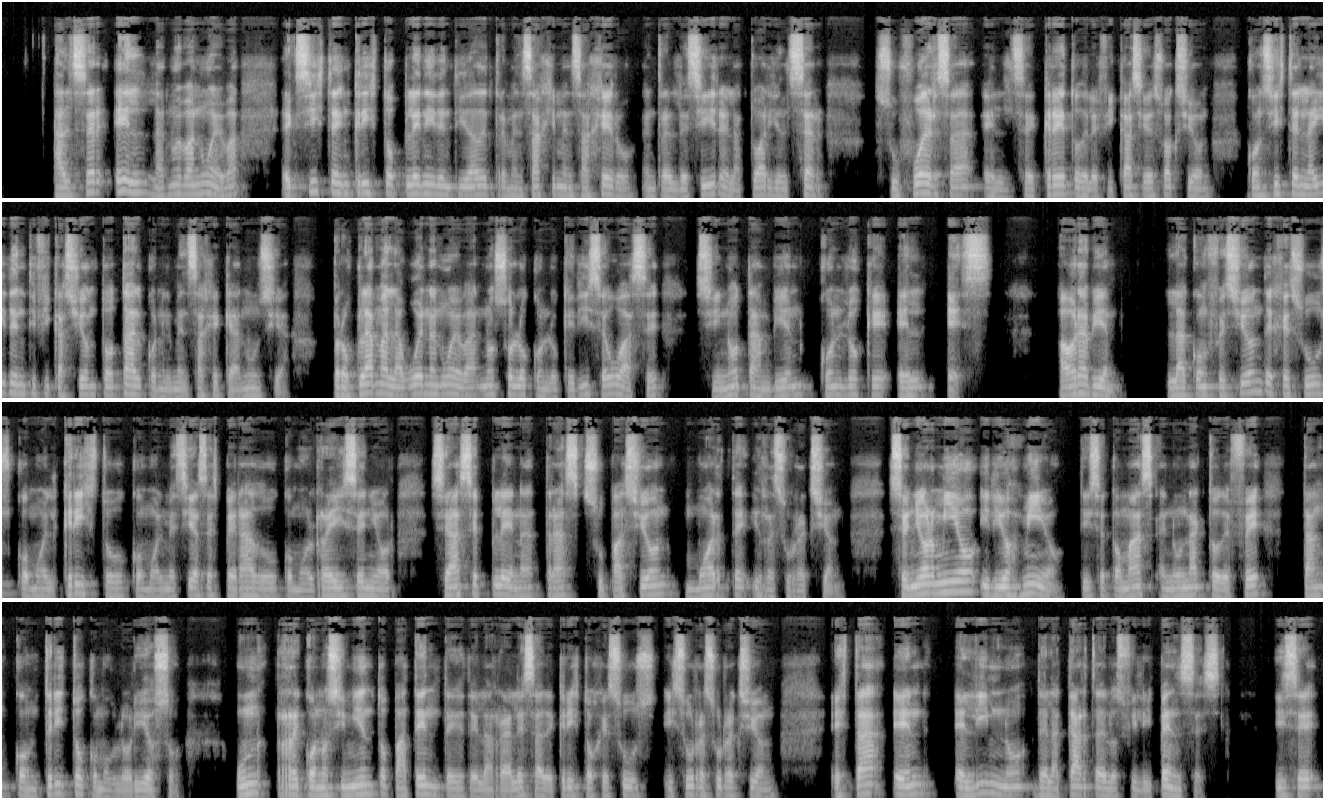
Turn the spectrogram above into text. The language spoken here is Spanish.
al ser Él la nueva nueva, existe en Cristo plena identidad entre mensaje y mensajero, entre el decir, el actuar y el ser. Su fuerza, el secreto de la eficacia de su acción, consiste en la identificación total con el mensaje que anuncia. Proclama la buena nueva no solo con lo que dice o hace, sino también con lo que Él es. Ahora bien, la confesión de Jesús como el Cristo, como el Mesías esperado, como el Rey y Señor, se hace plena tras su pasión, muerte y resurrección. Señor mío y Dios mío, dice Tomás en un acto de fe tan contrito como glorioso, un reconocimiento patente de la realeza de Cristo Jesús y su resurrección, está en el himno de la carta de los filipenses. Dice,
